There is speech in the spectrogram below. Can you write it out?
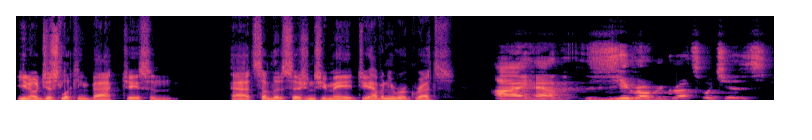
you know, just looking back, Jason, at some of the decisions you made, do you have any regrets? I have zero regrets, which is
